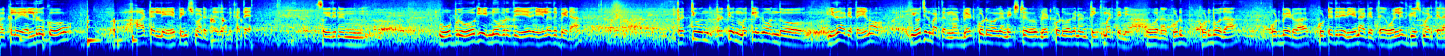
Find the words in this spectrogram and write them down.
ಮಕ್ಕಳು ಎಲ್ರಿಗೂ ಹಾರ್ಟಲ್ಲಿ ಪಿಂಚ್ ಮಾಡುತ್ತೆ, ಇದೊಂದು ಕತೆ. ಸೊ ಇದು ನನ್ನ ಒಬ್ಬರು ಹೋಗಿ ಇನ್ನೊಬ್ರದ್ದು ಹೇಳೋದು ಬೇಡ. ಪ್ರತಿಯೊಂದು ಪ್ರತಿಯೊಂದು ಮಕ್ಕಳಿಗೂ ಒಂದು ಇದಾಗುತ್ತೆ. ಏನೋ ಯೋಚನೆ ಮಾಡ್ತಾರೆ, ನಾನು ಬ್ಲಡ್ ಕೊಡುವಾಗ ನೆಕ್ಸ್ಟ್ ಬ್ಲಡ್ ಕೊಡುವಾಗ ನಾನು ಥಿಂಕ್ ಮಾಡ್ತೀನಿ. ಓ ನಾನು ಕೊಡ್, ಕೊಡ್ಬೋದಾ? ಕೊಡಬೇಡವಾ? ಕೊಟ್ಟಿದ್ರೆ ಇದು ಏನಾಗುತ್ತೆ? ಒಳ್ಳೇದಕ್ಕೆ ಯೂಸ್ ಮಾಡ್ತೀರಾ?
